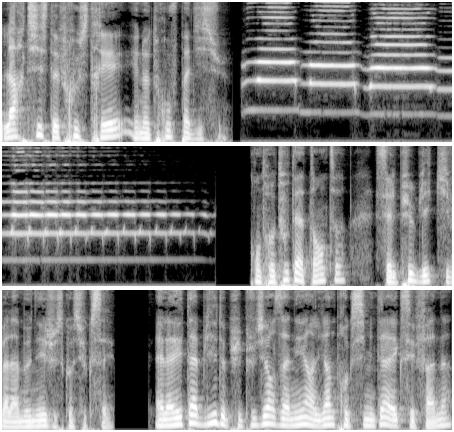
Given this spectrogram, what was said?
L'artiste est frustré et ne trouve pas d'issue. Contre toute attente, c'est le public qui va la mener jusqu'au succès. Elle a établi depuis plusieurs années un lien de proximité avec ses fans,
